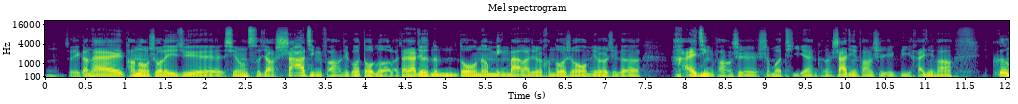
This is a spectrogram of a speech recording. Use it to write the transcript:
嗯，所以刚才唐总说了一句形容词叫“沙景房”，就给我逗乐了。大家就能都能明白了，就是很多时候我们就是这个海景房是什么体验，可能沙景房是比海景房更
